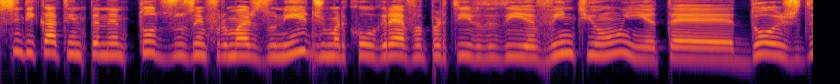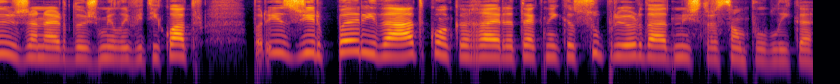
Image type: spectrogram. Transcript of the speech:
Sindicato Independente de Todos os Enfermeiros Unidos marcou greve a partir de dia 21 e até 2 de janeiro de 2024 para exigir paridade com a carreira técnica superior da administração pública.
